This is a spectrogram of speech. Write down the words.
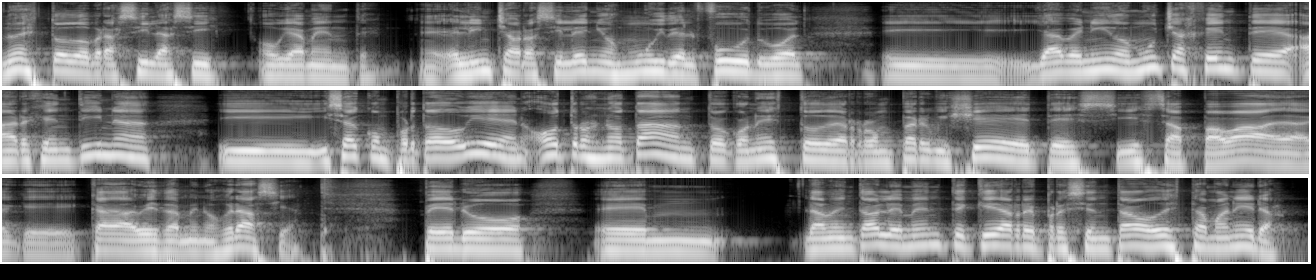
no es todo Brasil así, obviamente. Eh, el hincha brasileño es muy del fútbol y, ha venido mucha gente a Argentina y, se ha comportado bien, otros no tanto con esto de romper billetes y esa pavada que cada vez da menos gracia. Pero em, lamentablemente queda representado de esta manera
